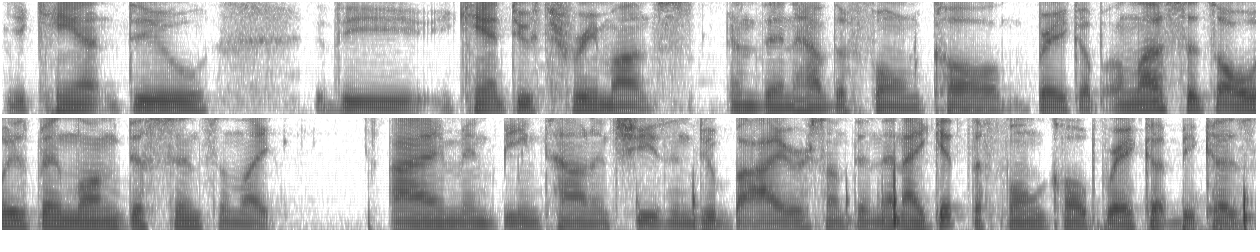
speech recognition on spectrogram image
you can't do the you can't do three months and then have the phone call breakup unless it's always been long distance and like I'm in Beantown and she's in Dubai or something. Then I get the phone call breakup because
